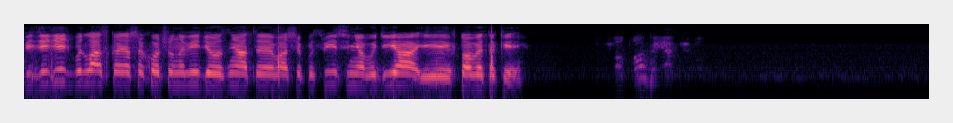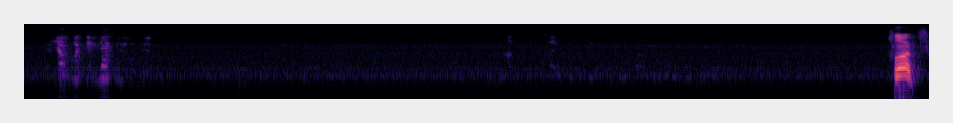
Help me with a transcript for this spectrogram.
підійдіть, будь ласка, я ще хочу на відео зняти ваше посвідчення водія і хто ви такий. Хлопці,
